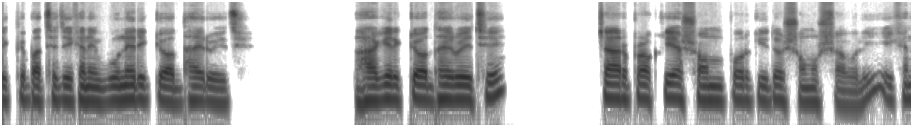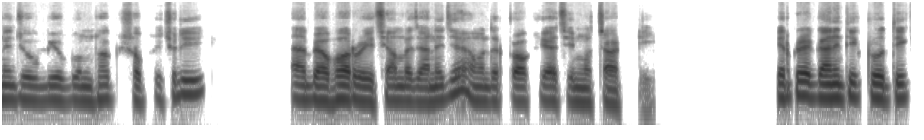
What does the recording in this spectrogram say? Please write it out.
দেখতে পাচ্ছি যে এখানে গুণের একটি অধ্যায় রয়েছে। ভাগের একটি অধ্যায় রয়েছে। চার প্রক্রিয়া সম্পর্কিত সমস্যাবলী। এখানে যোগ, বিয়োগ, গুণ, ভাগ সবকিছুরই আ ব্যবহার রয়েছে। আমরা জানি যে আমাদের প্রক্রিয়া চিহ্ন চারটি এরপরে গাণিতিক প্রতীক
